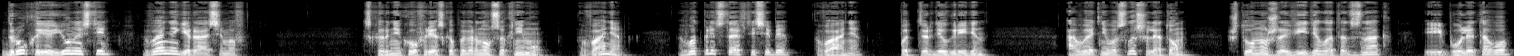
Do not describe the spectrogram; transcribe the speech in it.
друг ее юности Ваня Герасимов». Скорняков резко повернулся к нему. «Ваня? Вот представьте себе, Ваня», — подтвердил Гридин. «А вы от него слышали о том, что он уже видел этот знак и, более того,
